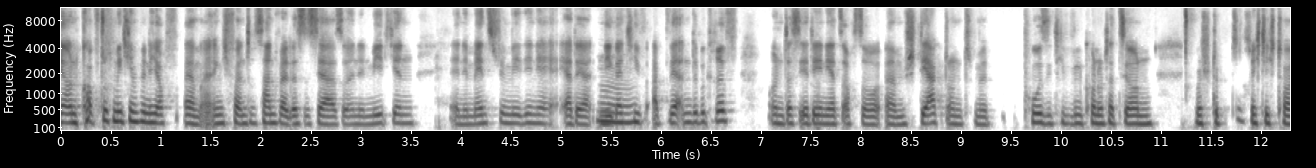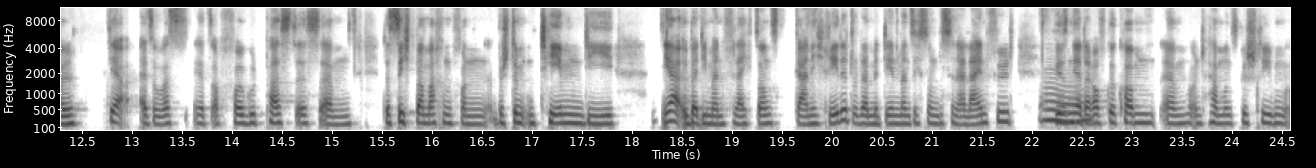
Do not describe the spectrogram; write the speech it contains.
Ja, und Kopftuchmädchen finde ich auch ähm, eigentlich voll interessant, weil das ist ja so in den Medien, in den Mainstream-Medien ja eher der mhm. negativ abwertende Begriff und dass ihr den jetzt auch so ähm, stärkt und mit positiven Konnotationen bestückt, richtig toll. Ja, also was jetzt auch voll gut passt, ist ähm, das Sichtbarmachen von bestimmten Themen, die ja über die man vielleicht sonst gar nicht redet oder mit denen man sich so ein bisschen allein fühlt. Mhm. Wir sind ja mhm. darauf gekommen ähm, und haben uns geschrieben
